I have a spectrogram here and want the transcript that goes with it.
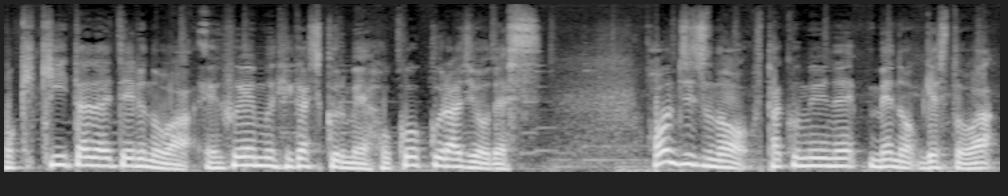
お聞きいただいているのは FM 東久留米北北ラジオです本日の2組目のゲストは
